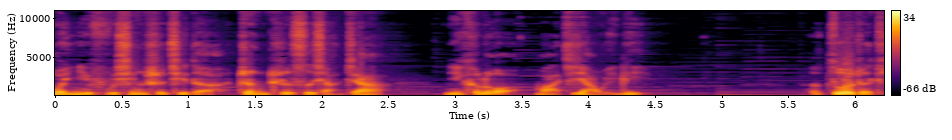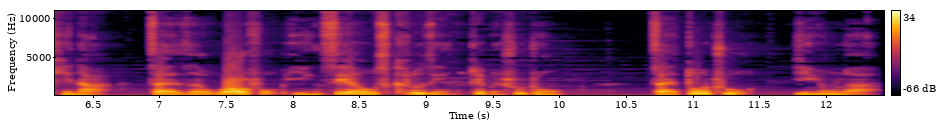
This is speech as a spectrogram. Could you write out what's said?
文艺复兴时期的政治思想家尼可洛·马基雅维利。作者 Tina 在《The Wolf in CIO's Clothing》这本书中，在多处引用了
